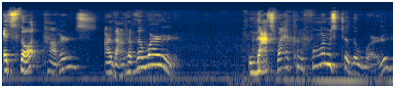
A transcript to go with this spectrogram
Its thought patterns are that of the world. That's why it conforms to the world.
